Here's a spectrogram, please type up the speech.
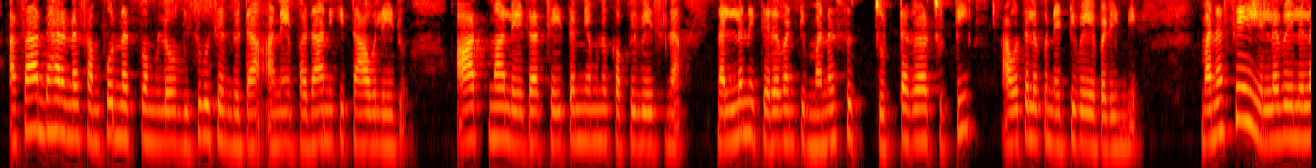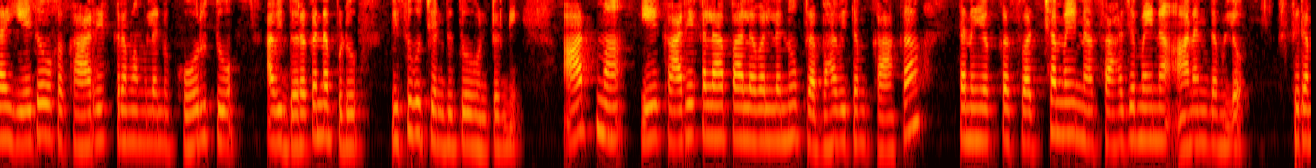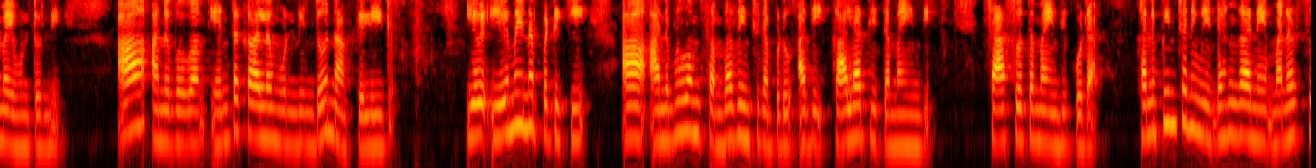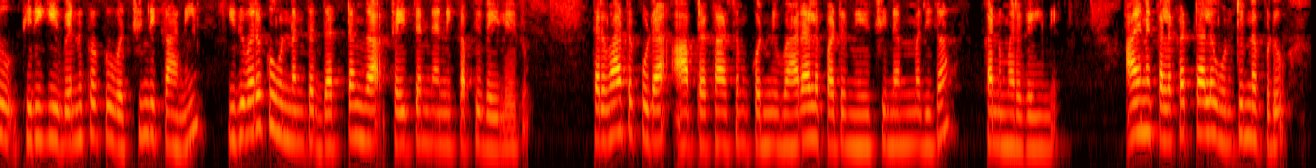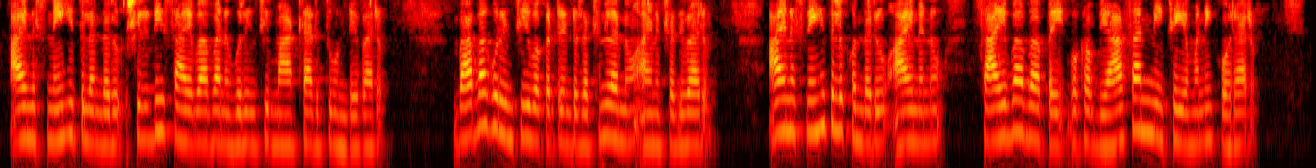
అసాధారణ సంపూర్ణత్వంలో విసుగు చెందుట అనే పదానికి తావులేదు ఆత్మ లేదా చైతన్యమును కప్పివేసిన నల్లని తెర వంటి మనస్సు చుట్టగా చుట్టి అవతలకు నెట్టివేయబడింది. మనసే ఎల్లవేళలా ఏదో ఒక కార్యక్రమములను కోరుతూ అవి దొరకనప్పుడు విసుగు చెందుతూ ఉంటుంది. ఆత్మ ఏ కార్యకలాపాల వల్లనూ ప్రభావితం కాక తన యొక్క స్వచ్ఛమైన సహజమైన ఆనందంలో స్థిరమై ఉంటుంది. ఆ అనుభవం ఎంతకాలం ఉండిందో నాకు తెలియదు ఏమైనప్పటికీ ఆ అనుభవం సంభవించినప్పుడు అది కాలాతీతమైంది శాశ్వతమైంది కూడా. కనిపించని విధంగానే మనస్సు తిరిగి వెనుకకు వచ్చింది కానీ ఇదివరకు ఉన్నంత దట్టంగా చైతన్యాన్ని కప్పివేయలేదు. తర్వాత కూడా ఆ ప్రకాశం కొన్ని వారాల పాటు నిలిచి నెమ్మదిగా కనుమరుగైంది. ఆయన కలకత్తాలో ఉంటున్నప్పుడు ఆయన స్నేహితులందరూ షిరిడీ సాయిబాబాను గురించి మాట్లాడుతూ ఉండేవారు. బాబా గురించి ఒకటి రెండు రచనలను ఆయన చదివారు. ఆయన స్నేహితులు కొందరు ఆయనను సాయిబాబాపై ఒక వ్యాసాన్ని చేయమని కోరారు.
